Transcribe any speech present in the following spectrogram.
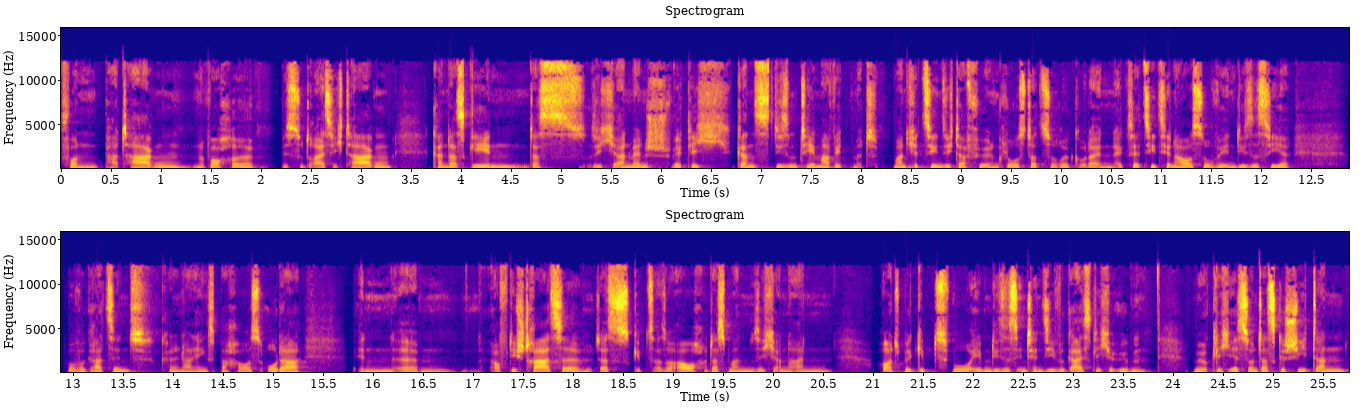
von ein paar Tagen, eine Woche bis zu 30 Tagen kann das gehen, dass sich ein Mensch wirklich ganz diesem Thema widmet. Manche mhm. ziehen sich dafür in ein Kloster zurück oder in ein Exerzitienhaus, so wie in dieses hier, wo wir gerade sind, Kardinal Hingsbach Haus, oder in, ähm, auf die Straße. Das gibt's also auch, dass man sich an einen Ort begibt, wo eben dieses intensive geistliche Üben möglich ist. Und das geschieht dann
